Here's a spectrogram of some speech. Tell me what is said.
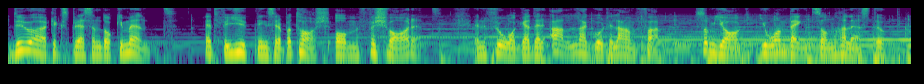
Du har hört Expressen Dokument, ett fördjupningsreportage om försvaret. En fråga där alla går till anfall, som jag, Johan Bengtsson, har läst upp.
